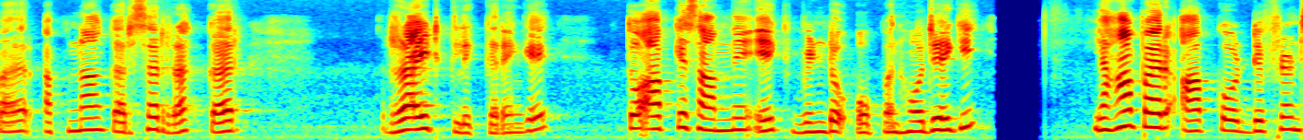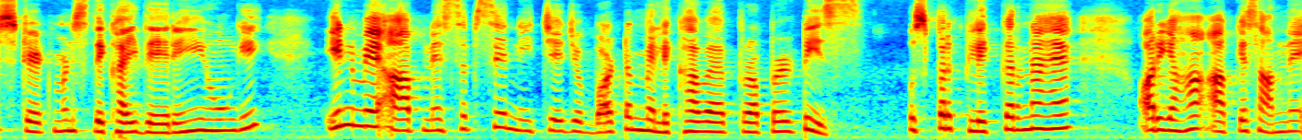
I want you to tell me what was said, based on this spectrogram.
पर अपना कर्सर रख कर राइट क्लिक करेंगे तो आपके सामने एक विंडो ओपन हो जाएगी। यहाँ पर आपको डिफरेंट स्टेटमेंट्स दिखाई दे रही होंगी। इनमें आपने सबसे नीचे जो बॉटम में लिखा हुआ है प्रॉपर्टीज़, उस पर क्लिक करना है और यहाँ आपके सामने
